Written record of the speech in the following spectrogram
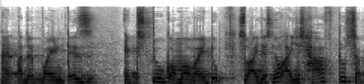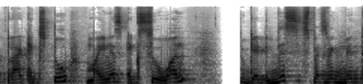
and other point is x2 comma y2 so i just know i just have to subtract x2 minus x1 to get this specific bit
